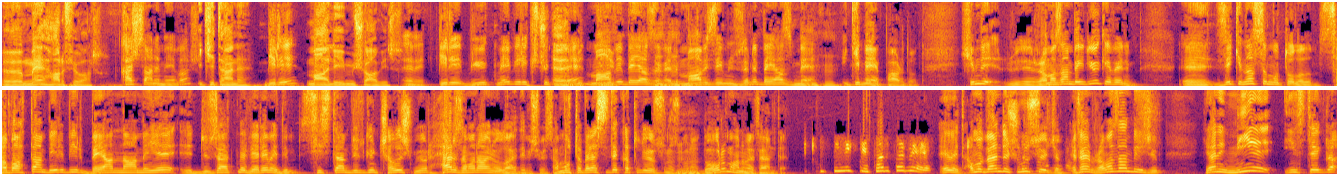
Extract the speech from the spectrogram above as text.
Ee, M harfi var. Kaç tane M var? İki tane. Biri Mali müşavir. Evet biri büyük M biri küçük Evet, M bir- mavi büyük. beyaz efendim mavi zemin üzerine beyaz M 2 M pardon. Şimdi e, Ramazan Bey diyor ki efendim e, Zeki nasıl mutlu olalım sabahtan beri bir beyannameye e, düzeltme veremedim sistem düzgün çalışmıyor her zaman aynı olay demiş mesela muhtemelen siz de katılıyorsunuz buna doğru mu hanımefendi? Kesinlikle tabii tabii. Evet ama ben de şunu söyleyeceğim efendim Ramazan Beyciğim yani niye Instagram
